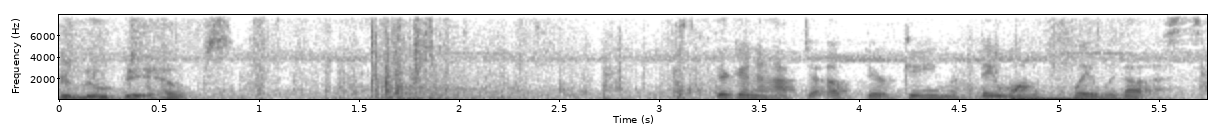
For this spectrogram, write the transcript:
Every little bit helps. They're gonna have to up their game if they want to play with us.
